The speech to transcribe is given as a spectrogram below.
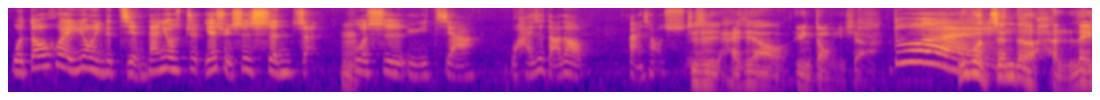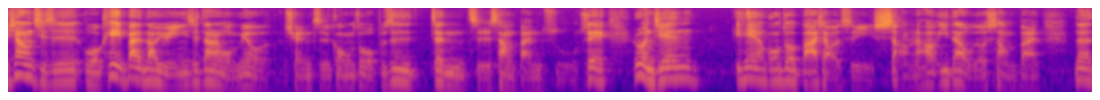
我都会用一个简单又就也许是伸展，或是瑜伽，嗯、我还是达到半小时。就是还是要运动一下。对。如果真的很累，像其实我可以办到，原因是当然我没有全职工作，我不是正职上班族，所以如果你今天一天要工作八小时以上，然后一到五都上班，那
